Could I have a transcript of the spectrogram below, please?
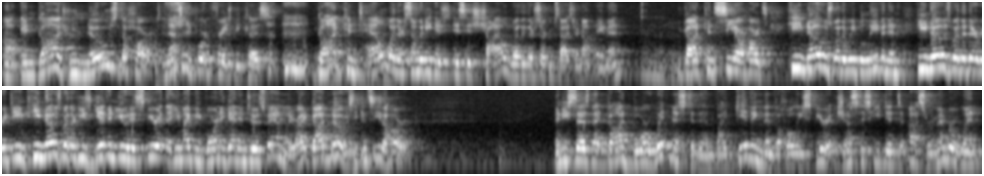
uh, and God, who knows the heart, and that's an important phrase because God can tell whether somebody is, is his child, whether they're circumcised or not. Amen? Amen. God can see our hearts. He knows whether we believe in Him. He knows whether they're redeemed. He knows whether He's given you His Spirit that you might be born again into His family, right? God knows. He can see the heart. And he says that God bore witness to them by giving them the Holy Spirit, just as he did to us. Remember when,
